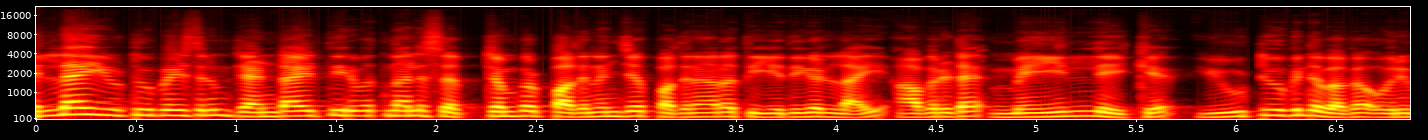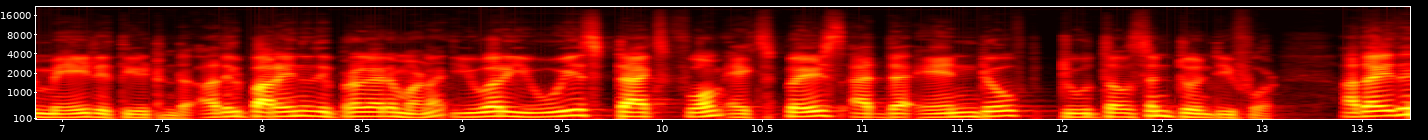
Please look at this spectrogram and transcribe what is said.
എല്ലാ യൂട്യൂബേഴ്സിനും രണ്ടായിരത്തി ഇരുപത്തിനാല് സെപ്റ്റംബർ പതിനഞ്ച് പതിനാറ് തീയതികളിലായി അവരുടെ മെയിലിലേക്ക് യൂട്യൂബിന്റെ വക ഒരു മെയിൽ എത്തിയിട്ടുണ്ട്. അതിൽ പറയുന്നത് ഇപ്രകാരമാണ് your U S tax form expires at the end of two thousand twenty four അതായത്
